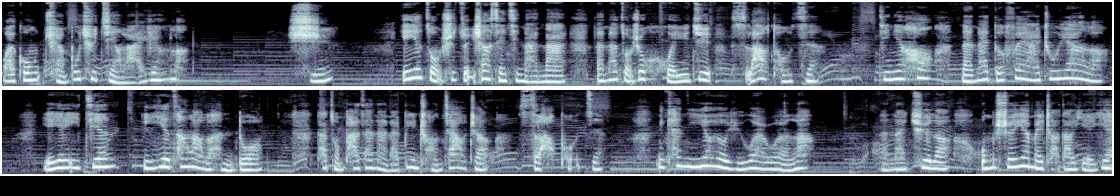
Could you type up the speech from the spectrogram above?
外公全部去捡来扔了。十，爷爷总是嘴上嫌弃奶奶，奶奶总是回一句“死老头子”。几年后，奶奶得肺癌住院了，爷爷一肩一夜苍老了很多。他总趴在奶奶病床叫着“死老婆子”，你看你又有鱼尾纹了。奶奶去了，我们谁也没找到爷爷。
